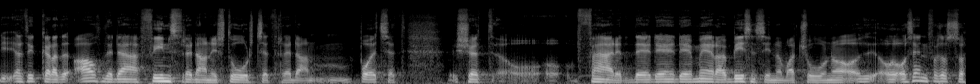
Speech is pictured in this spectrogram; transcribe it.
jag tycker att allt det där finns redan i stort sett redan på ett sätt skött färdigt. Det, det, det är mera businessinnovation och, och, och sen förstås så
